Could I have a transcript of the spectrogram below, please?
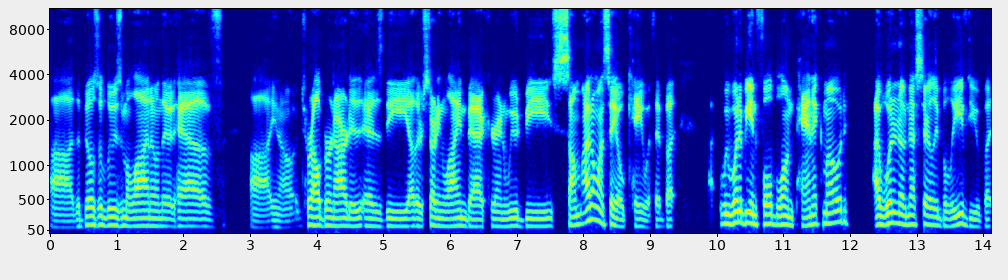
uh the bills would lose milano and they would have uh, you know, terrel Bernard as, the other starting linebacker, and we would be some. I don't want to say okay with it, but we wouldn't be in full blown panic mode. I wouldn't have necessarily believed you, but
